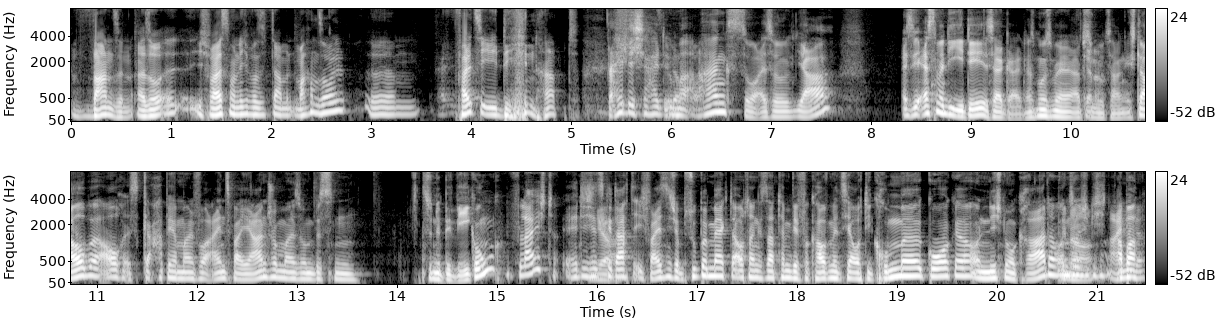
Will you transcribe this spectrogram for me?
Wahnsinn. Also, äh, ich weiß noch nicht, was ich damit machen soll. Ähm, falls ihr Ideen habt. Da hätte ich halt immer. Angst so. Also ja. Also erstmal die Idee ist ja geil, das muss man ja absolut Genau. sagen. Ich glaube auch, es gab ja mal vor ein, zwei Jahren schon mal so ein bisschen so eine Bewegung vielleicht, hätte ich jetzt Ja. gedacht. Ich weiß nicht, ob Supermärkte auch dann gesagt haben, wir verkaufen jetzt ja auch die krumme Gurke und nicht nur gerade und solche Geschichten. Einige, Aber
